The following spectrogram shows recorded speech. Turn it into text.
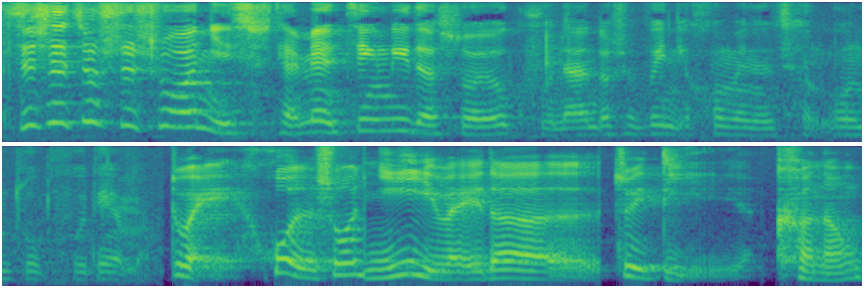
其实就是说，你前面经历的所有苦难，都是为你后面的成功做铺垫嘛。对，或者说你以为的最底，可能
